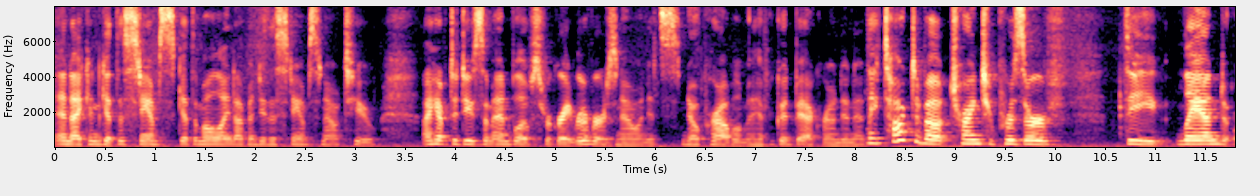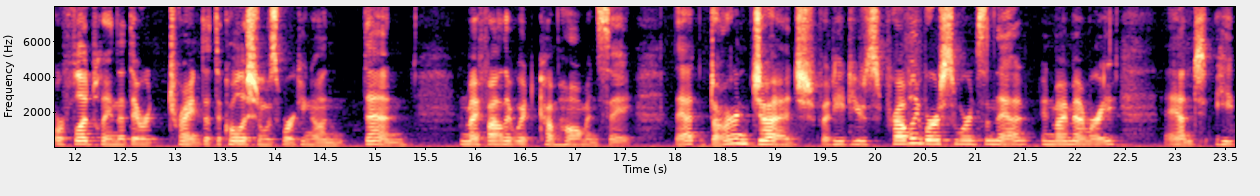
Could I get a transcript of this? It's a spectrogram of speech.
And I can get the stamps, get them all lined up and do the stamps now too. I have to do some envelopes for Great Rivers now, and it's no problem. I have a good background in it. They talked about trying to preserve the land or floodplain that they were trying, that the coalition was working on then. And my father would come home and say, that darn judge, but he'd use probably worse words than that in my memory. And he,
